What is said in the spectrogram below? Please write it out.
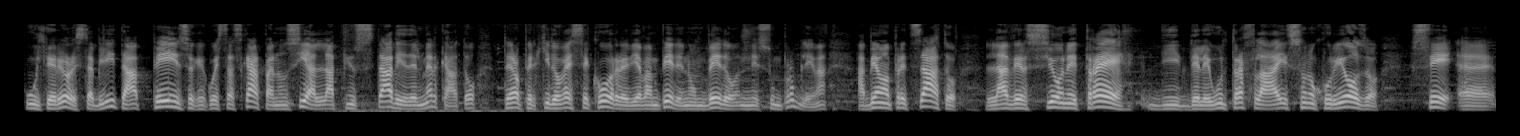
ulteriore stabilità. Penso che questa scarpa non sia la più stabile del mercato, però per chi dovesse correre di avampiede non vedo nessun problema. Abbiamo apprezzato la versione 3 di, delle Ultrafly, sono curioso se eh,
